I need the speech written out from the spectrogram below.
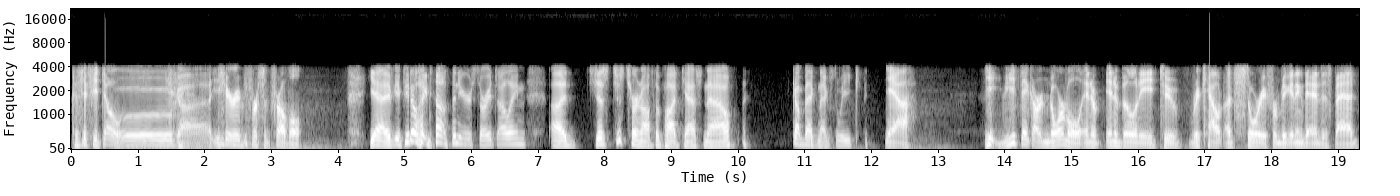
because if you don't, Oh God. you're in for some trouble. Yeah, if if you don't like nonlinear storytelling, uh just just turn off the podcast now. Come back next week. Yeah. You, you think our normal in- inability to recount a story from beginning to end is bad?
